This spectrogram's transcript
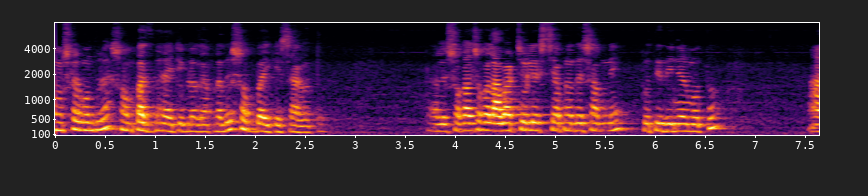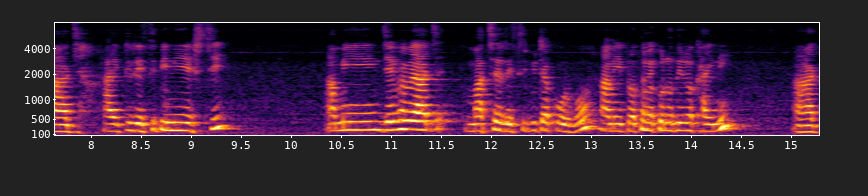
নমস্কার বন্ধুরা, সম্পাস ভ্যারাইটি ব্লগে আপনাদের সবাইকে স্বাগত। তাহলে সকাল সকাল আবার চলে এসেছি আপনাদের সামনে প্রতিদিনের মতো। আজ আরেকটি রেসিপি নিয়ে এসেছি। আমি যেভাবে আজ মাছের রেসিপিটা করব, আমি প্রথমে কোনো দিনও খাইনি, আজ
